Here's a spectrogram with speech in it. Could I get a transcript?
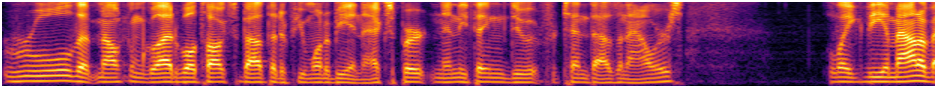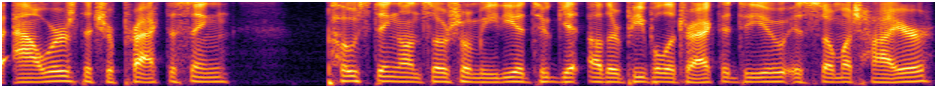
rule that Malcolm Gladwell talks about that if you want to be an expert in anything, do it for 10,000 hours. Like the amount of hours that you're practicing posting on social media to get other people attracted to you is so much higher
